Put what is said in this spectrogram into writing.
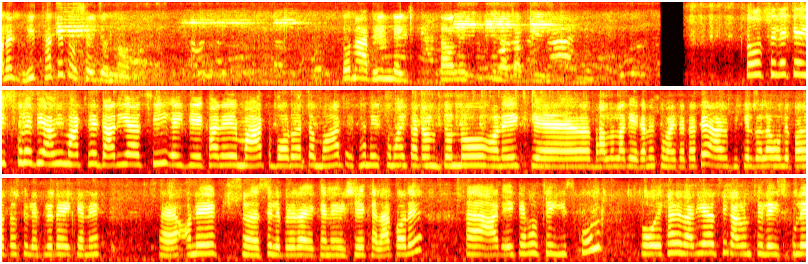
অনেক ভিড় থাকে তো সেই জন্য। তো না, ভিড় নেই, তাহলে কিনা যাবে তো ছেলেকে স্কুলে দিয়ে আমি মাঠে দাঁড়িয়ে আছি। এই যে এখানে মাঠ, বড় একটা মাঠ। এখানে সময় কাটানোর জন্য অনেক ভালো লাগে এখানে সময় কাটাতে। আর বিকেলবেলা হলে পরে তো ছেলেপেলেরা এখানে অনেক ছেলেপেলেরা এখানে এসে খেলা করে। আর এটা হচ্ছে স্কুল। তো এখানে দাঁড়িয়ে আছি কারণ ছেলে স্কুলে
